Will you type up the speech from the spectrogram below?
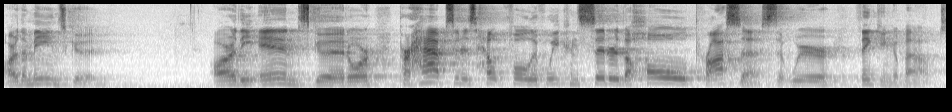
Are the means good? Are the ends good? Or perhaps it is helpful if we consider the whole process that we're thinking about.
